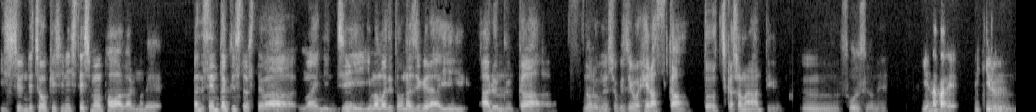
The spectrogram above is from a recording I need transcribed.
一瞬で帳消しにしてしまうパワーがあるので、なんで選択肢としては毎日今までと同じぐらい歩くか、そのなるほど。分食事を減らすかどっちかかなっていう。うん、そうですよね。家の中でできるうん。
